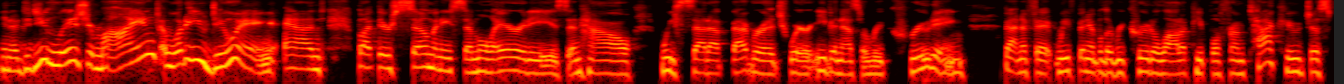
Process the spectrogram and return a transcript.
you know did you lose your mind? What are you doing? And but there's so many similarities in how we set up beverage where even as a recruiting benefit we've been able to recruit a lot of people from tech who just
